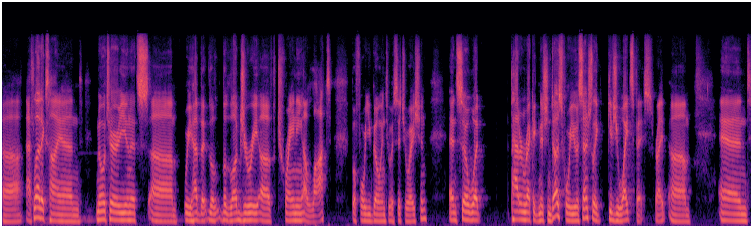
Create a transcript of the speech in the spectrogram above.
uh, athletics, high end military units, um, where you have the, the the luxury of training a lot before you go into a situation. And so, what pattern recognition does for you essentially gives you white space, right? Um, and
